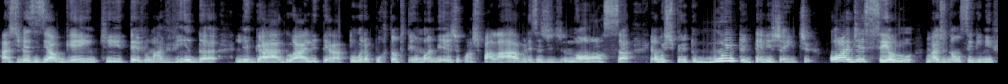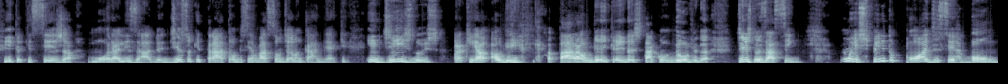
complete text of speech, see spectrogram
Às vezes é alguém que teve uma vida ligado à literatura, portanto tem um manejo com as palavras. A gente, nossa, é um espírito muito inteligente. Pode sê-lo, mas não significa que seja moralizado. É disso que trata a observação de Allan Kardec. E diz-nos, para que alguém, para alguém que ainda está com dúvida, diz-nos assim: um espírito pode ser bom,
